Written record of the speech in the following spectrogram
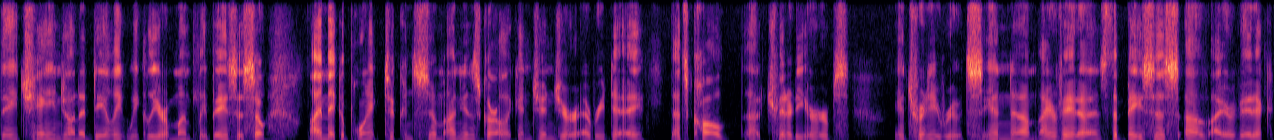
they change on a daily, weekly, or monthly basis. So I make a point to consume onions, garlic, and ginger every day. That's called uh, Trinity herbs, in Trinity roots in um, Ayurveda. It's the basis of Ayurvedic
